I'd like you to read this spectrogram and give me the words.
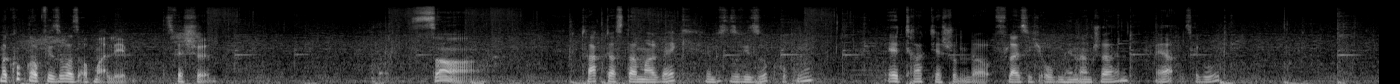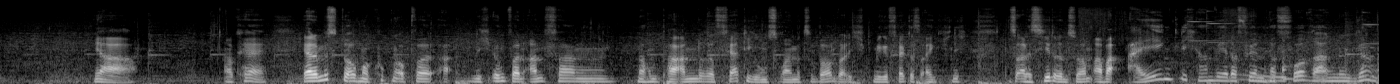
Mal gucken, ob wir sowas auch mal erleben. Das wäre schön. So. Tragt das da mal weg. Wir müssen sowieso gucken. Er tragt ja schon da fleißig oben hin anscheinend. Ja, sehr gut. Ja. Okay. Ja, dann müssten wir auch mal gucken, ob wir nicht irgendwann anfangen, noch ein paar andere Fertigungsräume zu bauen, weil ich, mir gefällt das eigentlich nicht, das alles hier drin zu haben. Aber eigentlich haben wir ja dafür einen hervorragenden Gang.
